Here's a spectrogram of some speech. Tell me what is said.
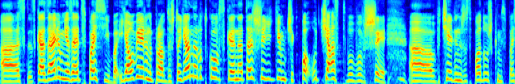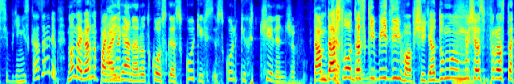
а, сказали мне за это спасибо. я уверена, правда, что Яна Рудковская, Наташа Якимчик, поучаствовавшие а, в челлендже с подушками, спасибо ей не сказали. Но, наверное, Полина... А Яна Рудковская, скольких, скольких челленджев? Там дошло до скибиди вообще. Я думаю, мы сейчас просто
